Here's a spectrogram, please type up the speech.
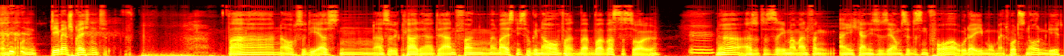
und, und dementsprechend waren auch so die ersten, also klar, der, der Anfang, man weiß nicht so genau, wa, wa, was das soll. Mhm. Ne? Also, dass es eben am Anfang eigentlich gar nicht so sehr um Citizen 4 oder eben um Edward Snowden geht.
